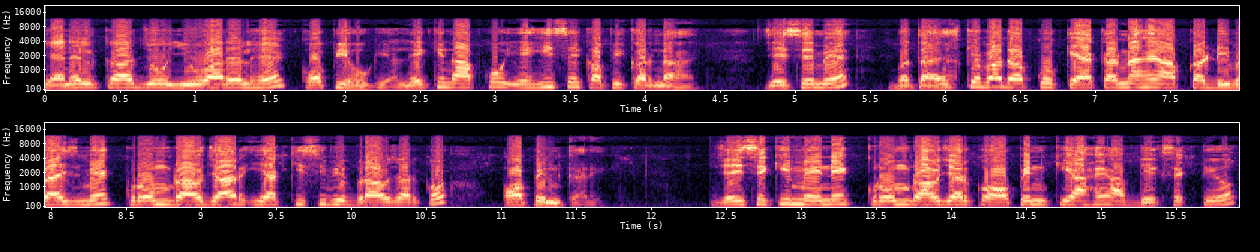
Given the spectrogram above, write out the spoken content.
चैनल का जो यूआरएल है कॉपी हो गया। लेकिन आपको यही से कॉपी करना है, जैसे मैं बताया। उसके बाद आपको क्या करना है, आपका डिवाइस में क्रोम ब्राउज़र या किसी भी ब्राउज़र को ओपन करें। जैसे कि मैंने क्रोम ब्राउज़र को ओपन किया है, आप देख सकते हो।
